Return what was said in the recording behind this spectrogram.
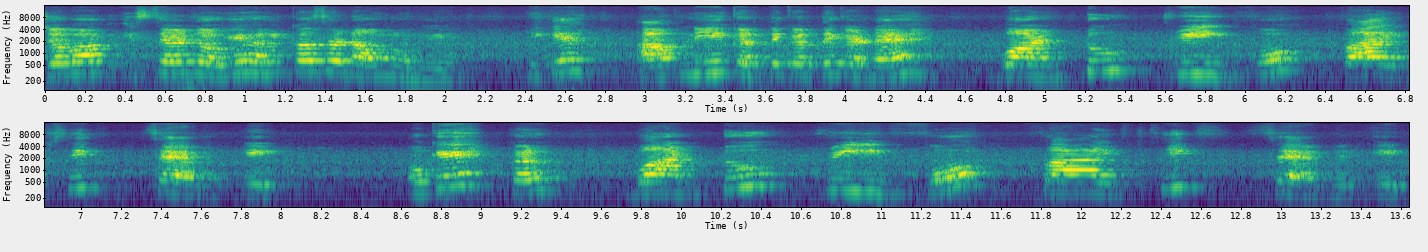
जब आप इस साइड जाओगे, हल्का सा डाउन होंगे, ठीक है? आपने ये करते करते करना है one two three four five six seven eight okay कर। One two three four five six seven eight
